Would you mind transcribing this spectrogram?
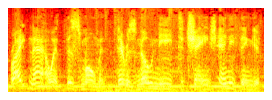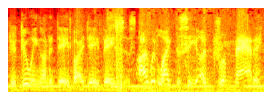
Right now, at this moment, there is no need to change anything that you're doing on a day by day basis. I would like to see a dramatic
